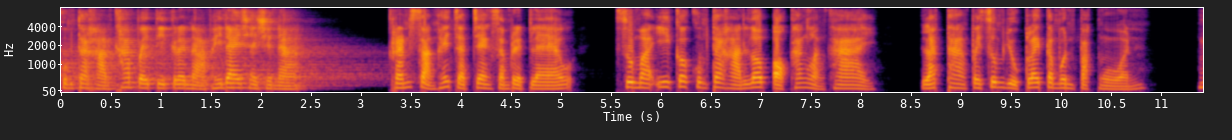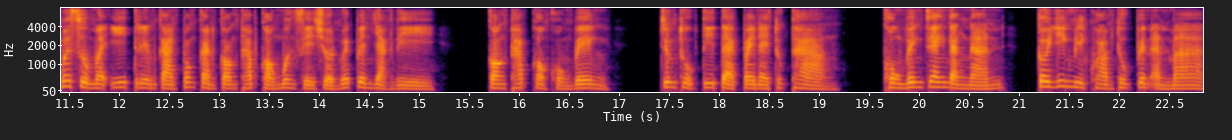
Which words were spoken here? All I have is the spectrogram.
คุมทหารข้ามไปตีกระหนาบให้ได้ชัยชนะ ครั้นสั่งให้จัดแจงสำเร็จแล้วซูมาอี้ก็คุมทหารลอบออกข้างหลังค่าย ลัดทางไปซุ่มอยู่ใกล้ตำบลปักหงวน เมื่อซูมาอี้เตรียมการป้องกันกองทัพของเมืองเสฉวนไว้เป็นอย่างดี กองทัพของคงเบ้งจึงถูกตีแตกไปในทุกทาง คงเบ้งแจ้งดังนั้น ก็ยิ่งมีความทุกข์เป็นอันมาก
